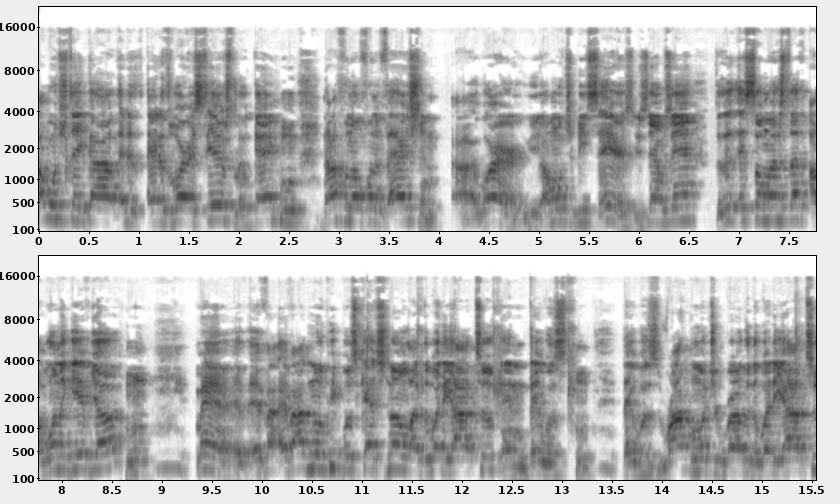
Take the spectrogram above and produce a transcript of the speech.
I want you to take God at his, at his word seriously, okay? Hmm. Not for no fun and fashion. Uh, word. I want you to be serious. You see what I'm saying? Because it's so much stuff I want to give y'all. Hmm. Man, if, if, I, if I knew people was catching on like the way they ought to, and they was they was rocking with your brother the way they ought to,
